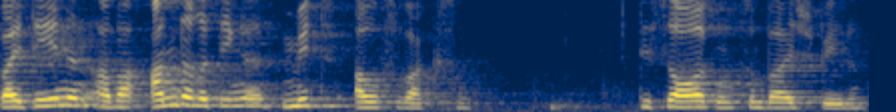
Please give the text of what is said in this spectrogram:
bei denen aber andere Dinge mit aufwachsen. Die Sorgen zum Beispiel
